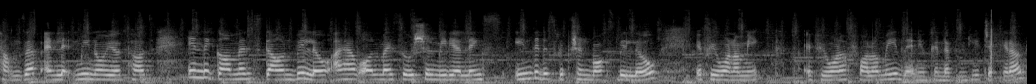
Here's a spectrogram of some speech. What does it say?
thumbs up and let me know your thoughts in the comments down below. I have all my social media links in the description box below if you want to make if you want to follow me then you can definitely check it out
